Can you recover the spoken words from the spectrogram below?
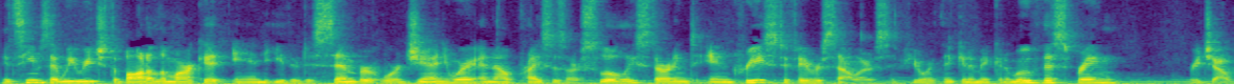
It seems that we reached the bottom of the market in either December or January, and now prices are slowly starting to increase to favor sellers. If you're thinking of making a move this spring, reach out.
